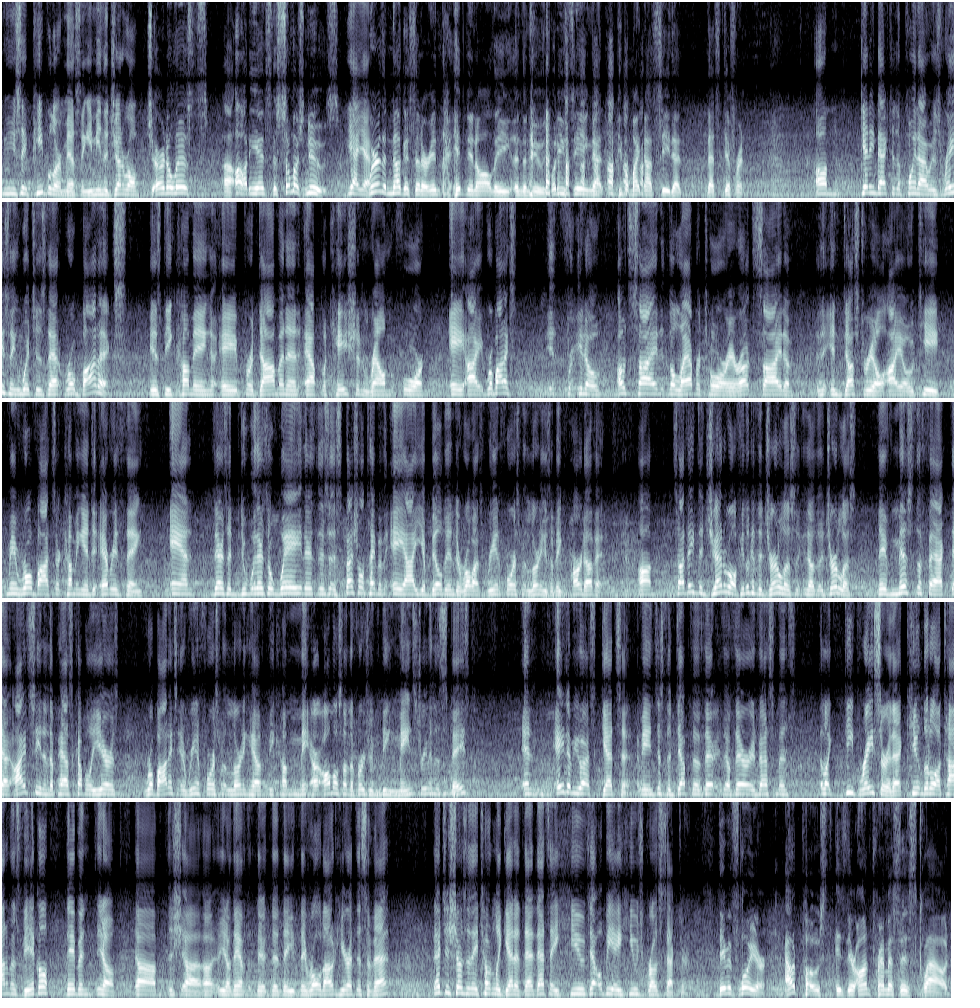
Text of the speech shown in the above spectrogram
When you say people are missing, you mean the general... Journalists, uh, oh. audience, there's so much news. Yeah, yeah. Where are the nuggets that are in, hidden in all the, in the news? what are you seeing that people might not see that, that's different? Um, getting back to the point I was raising, which is that robotics is becoming a predominant application realm for AI. Robotics, you know, outside the laboratory or outside of industrial IoT, I mean, robots are coming into everything, and there's a there's a way there's there's a special type of AI you build into robots. Reinforcement learning is a big part of it. Um, so I think the general, if you look at the journalists, you know, the journalists, they've missed the fact that I've seen in the past couple of years robotics and reinforcement learning have become, are almost on the verge of being mainstream in this space. And AWS gets it. I mean, just the depth of their, of their investments, like DeepRacer, that cute little autonomous vehicle, they've been, you know, uh, uh, uh, you know, they have, they, they, they rolled out here at this event. That just shows that they totally get it. That, that's a huge, that will be a huge growth sector. David Floyer, Outpost is their on-premises cloud.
